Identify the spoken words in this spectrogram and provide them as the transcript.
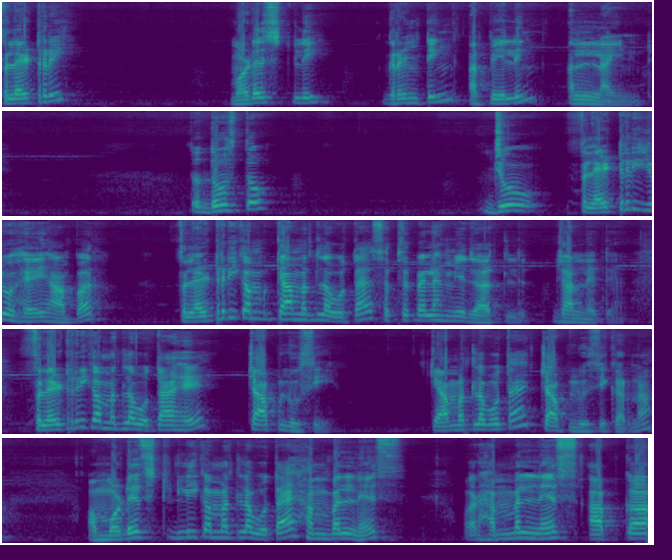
Flattery modestly grunting appealing unlined तो दोस्तों, जो फ्लैटरी जो है यहाँ पर फ्लैटरी का क्या मतलब होता है? सबसे पहले हम ये जान लेते हैं। फ्लैटरी का मतलब होता है चापलूसी। क्या मतलब होता है? चापलूसी करना। और मोडेस्टली का मतलब होता है हम्बलनेस और हम्बलनेस आपका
